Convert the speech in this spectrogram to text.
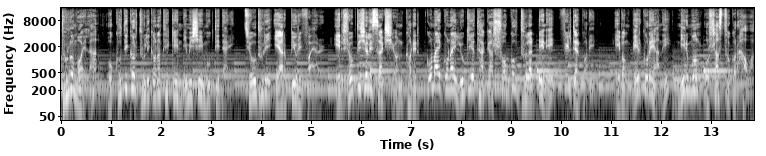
ধুলো ময়লা ও ক্ষতিকর ধূলিকণা থেকে নিমিষেই মুক্তি দেয় চৌধুরী এয়ার পিউরিফায়ার। এর শক্তিশালী সাকশন ঘরের কোনায় কোনায় লুকিয়ে থাকা সকল ধুলা টেনে ফিল্টার করে এবং বের করে আনে নির্মল ও স্বাস্থ্যকর হাওয়া।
